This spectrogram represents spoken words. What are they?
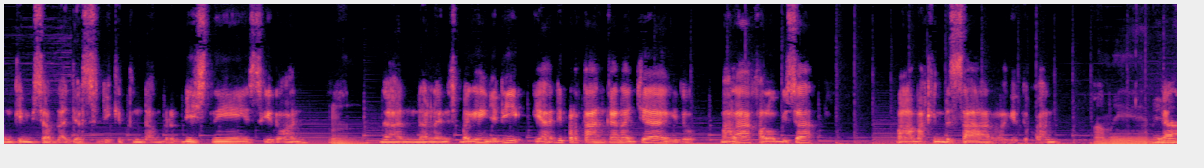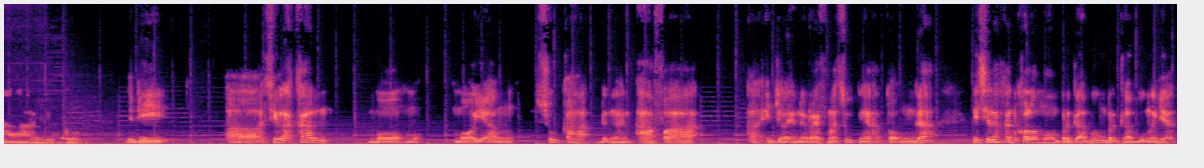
mungkin bisa belajar sedikit tentang berbisnis gitu kan Hmm, dan dan lain sebagainya jadi ya dipertahankan aja gitu malah kalau bisa malah makin besar gitu kan amin. Ya, Iya, gitu. Jadi eh, silakan mau, mau mau yang suka dengan Ava, eh, Angel NRF maksudnya atau enggak, ya silakan kalau mau bergabung bergabung aja.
